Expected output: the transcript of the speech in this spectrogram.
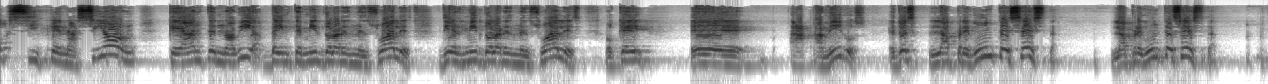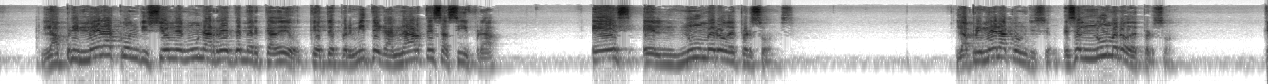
oxigenación que antes no había. 20 mil dólares mensuales, 10 mil dólares mensuales, ¿ok? Eh, amigos, entonces la pregunta es esta. La pregunta es esta. La primera condición en una red de mercadeo que te permite ganarte esa cifra es el número de personas. La primera condición es el número de personas. ¿Ok?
